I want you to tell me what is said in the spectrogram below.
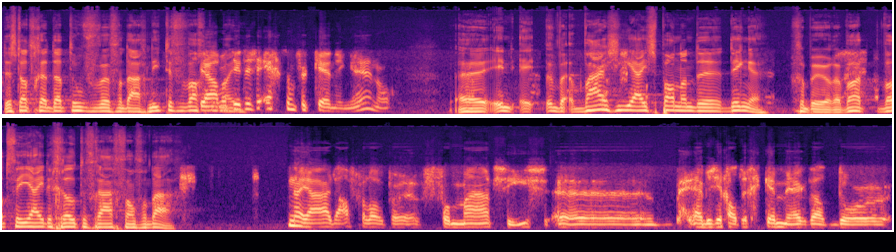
Dus dat, dat hoeven we vandaag niet te verwachten. Ja, want maar... dit is echt een verkenning, hè, nog. Uh, in, in, waar zie jij spannende dingen gebeuren? Wat, wat vind jij de grote vraag van vandaag? Nou ja, de afgelopen formaties uh, hebben zich altijd gekenmerkt dat door,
